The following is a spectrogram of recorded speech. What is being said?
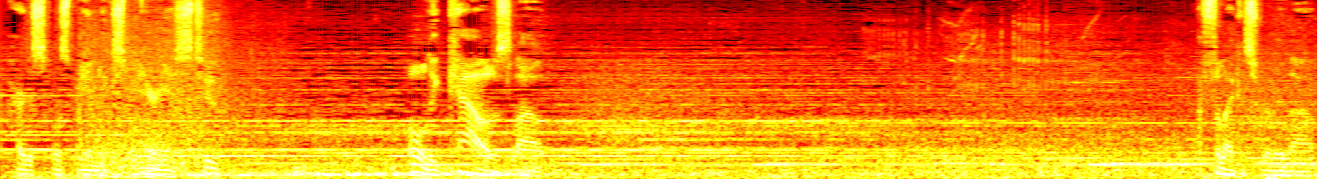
I heard it's supposed to be an experience, too. Holy cow, it's loud. Feel like it's really loud.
